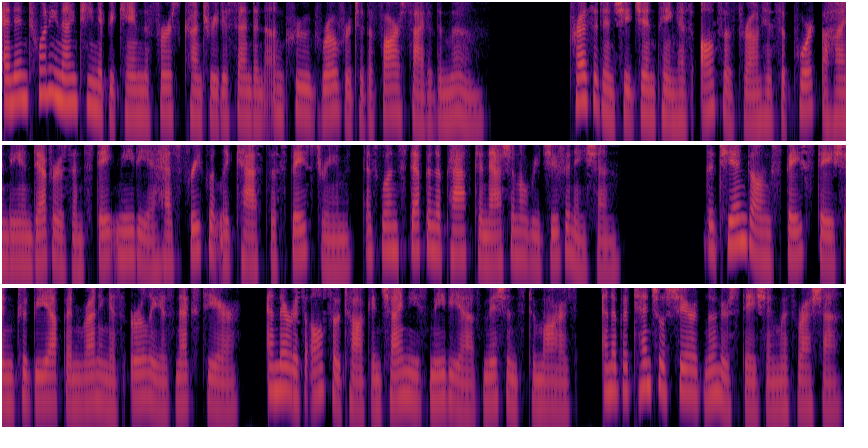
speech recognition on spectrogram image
And in 2019, it became the first country to send an uncrewed rover to the far side of the moon. President Xi Jinping has also thrown his support behind the endeavors, and state media has frequently cast the space dream as one step in the path to national rejuvenation. The Tiangong space station could be up and running as early as next year, and there is also talk in Chinese media of missions to Mars and a potential shared lunar station with Russia.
